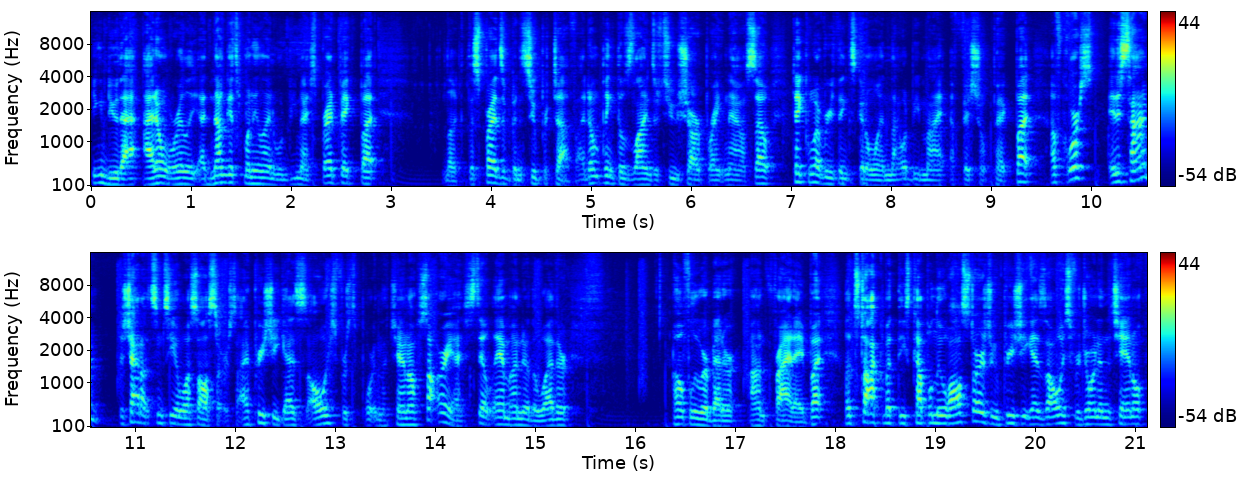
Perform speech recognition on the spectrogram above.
you can do that. I don't really a Nuggets money line would be my spread pick, but look, the spreads have been super tough. I don't think those lines are too sharp right now. So take whoever you think is going to win. That would be my official pick. But of course, it is time to shout out some COS All Stars. I appreciate you guys as always for supporting the channel. Sorry, I still am under the weather. Hopefully we're better on Friday. But let's talk about these couple new All-Stars. We appreciate you guys always for joining the channel.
